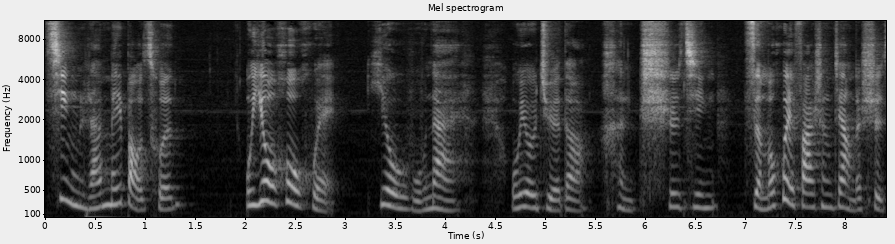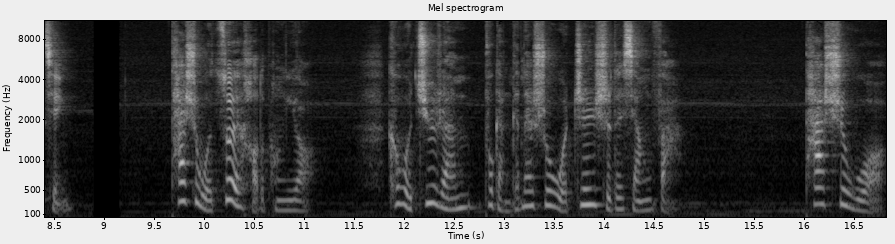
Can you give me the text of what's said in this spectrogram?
竟然没保存，我又后悔又无奈。”我又觉得很吃惊，怎么会发生这样的事情？他是我最好的朋友，可我居然不敢跟他说我真实的想法。他是我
